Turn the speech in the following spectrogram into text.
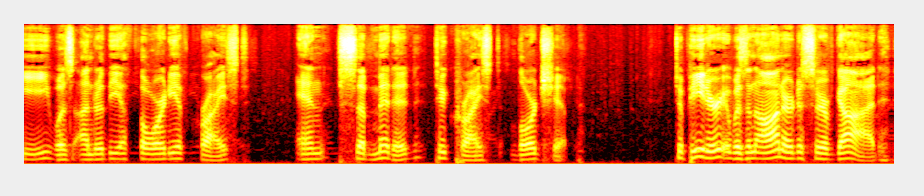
he was under the authority of Christ and submitted to Christ's lordship. To Peter, it was an honor to serve God.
